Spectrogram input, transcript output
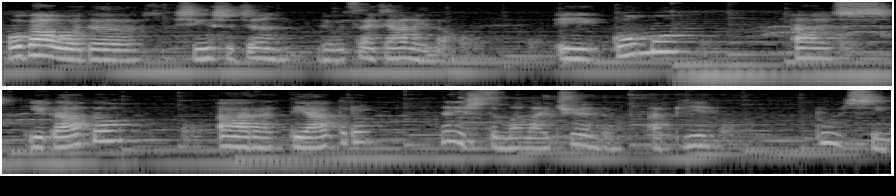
我把我的行驶证留在家里了。¿Y cómo has llegado al teatro？那你是怎么来卷的？A pie，步行。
